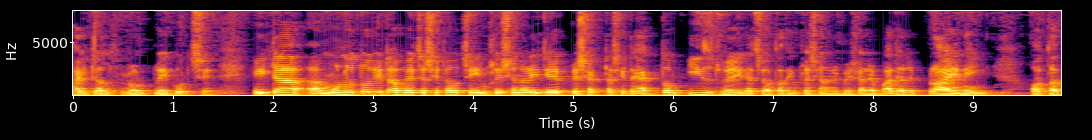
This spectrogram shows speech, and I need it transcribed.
ভাইটাল রোল প্লে করছে। এইটা মূলত যেটা হয়েছে সেটা হচ্ছে ইনফ্লেশনারি যে প্রেশারটা সেটা একদম ইজড হয়ে গেছে, অর্থাৎ ইনফ্লেশনারি প্রেশারে বাজারে প্রায় নেই, অর্থাৎ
